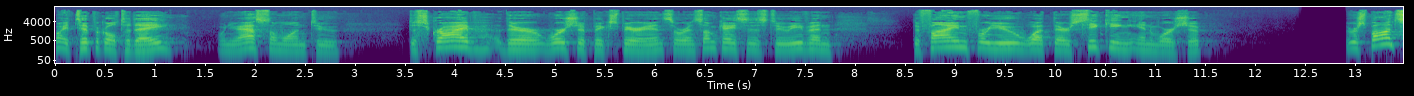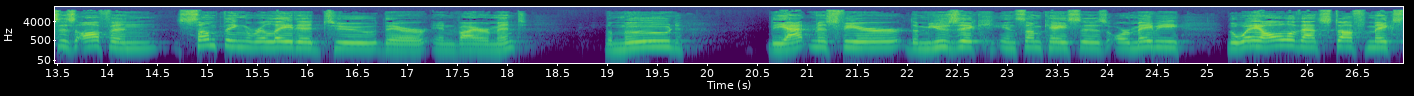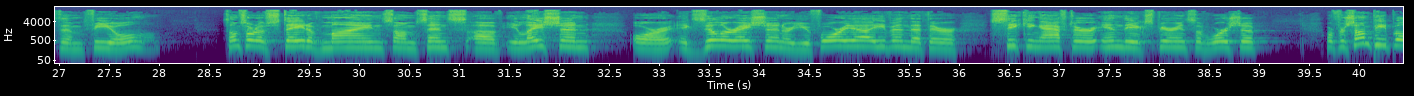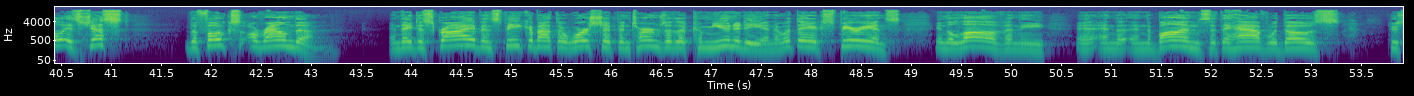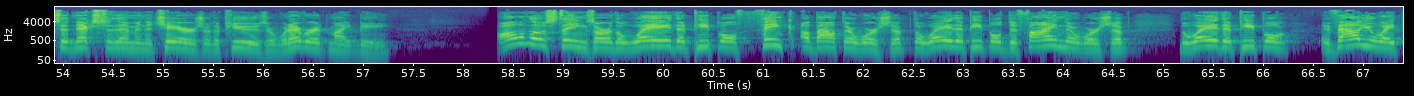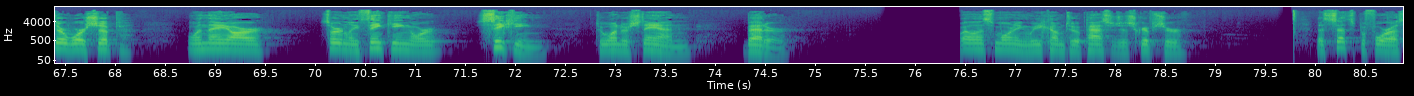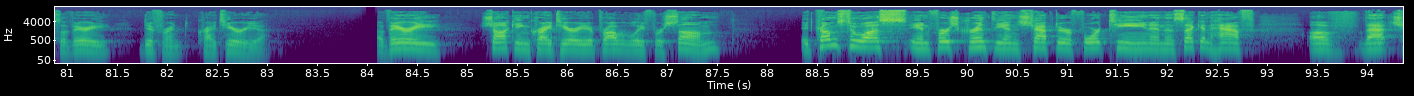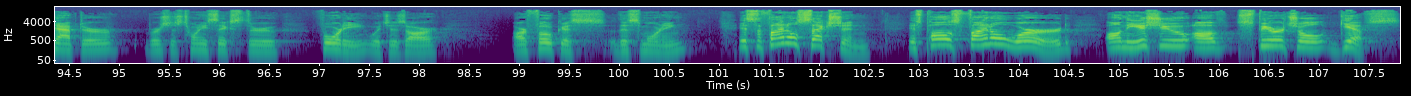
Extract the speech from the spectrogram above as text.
Quite typical today when you ask someone to describe their worship experience, or in some cases to even define for you what they're seeking in worship. The response is often something related to their environment, the mood, the atmosphere, the music in some cases, or maybe the way all of that stuff makes them feel, some sort of state of mind, some sense of elation or exhilaration or euphoria, even that they're seeking after in the experience of worship. Or for some people, it's just the folks around them. And they describe and speak about their worship in terms of the community and what they experience in the love and the, and the, and the bonds that they have with those who sit next to them in the chairs or the pews or whatever it might be. All of those things are the way that people think about their worship, the way that people define their worship, the way that people evaluate their worship when they are certainly thinking or seeking to understand better. Well, this morning we come to a passage of Scripture that sets before us a very different criteria. A very shocking criteria, probably for some it comes to us in 1 Corinthians chapter 14 and the second half of that chapter, verses 26 through 40, which is our, our focus this morning. It's the final section, it's Paul's final word on the issue of spiritual gifts.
